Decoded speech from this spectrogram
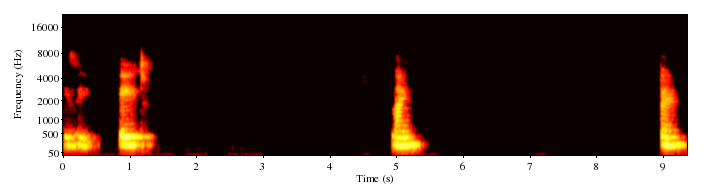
is it 8 9 Time.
